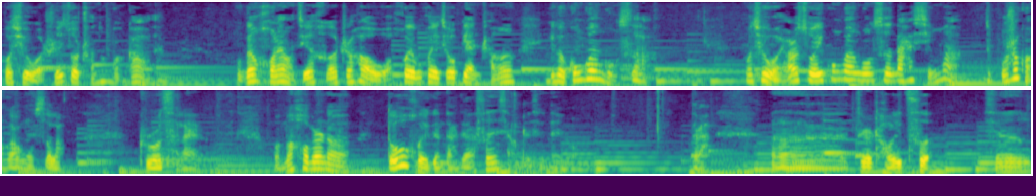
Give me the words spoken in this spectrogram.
过去我是一做传统广告的，我跟互联网结合之后，我会不会就变成一个公关公司了？过去我要是做一公关公司，那还行吗？就不是广告公司了，诸如此类的。我们后边呢都会跟大家分享这些内容，对吧？呃，今儿头一次，先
